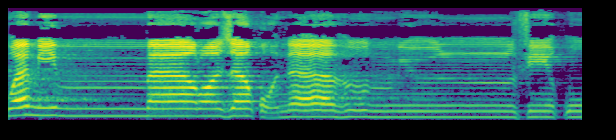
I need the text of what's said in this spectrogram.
ومما رزقناهم ينفقون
